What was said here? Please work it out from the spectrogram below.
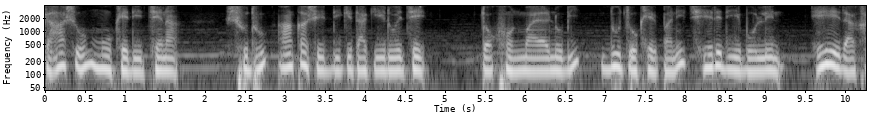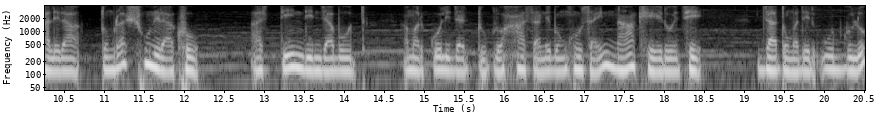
ঘাসও মুখে দিচ্ছে না, শুধু আকাশের দিকে তাকিয়ে রয়েছে। তখন মায়ার নবী দু চোখের পানি ছেড়ে দিয়ে বললেন, হে রাখালেরা, তোমরা শুনে রাখো, আজ তিন দিন যাবৎ আমার কলিজার টুকরো হাসান এবং হুসাইন না খেয়ে রয়েছে, যা তোমাদের উটগুলো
